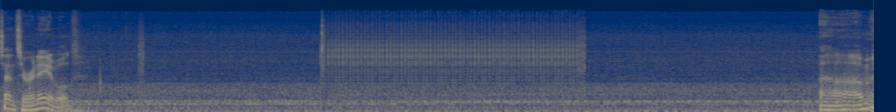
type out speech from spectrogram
Sensor enabled. Um,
